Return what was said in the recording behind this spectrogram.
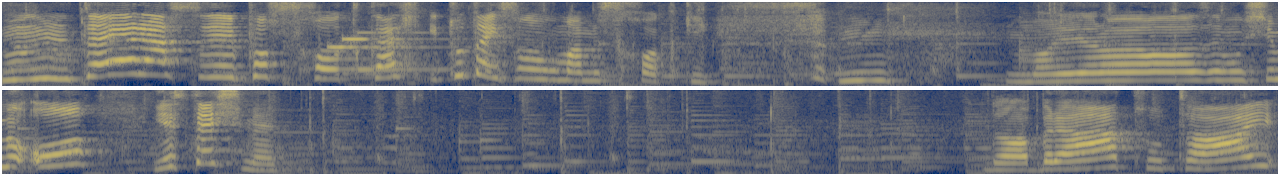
Mm, Teraz y, po schodkach i tutaj znowu mamy schodki. Mm, Moi drodzy, musimy... O! Jesteśmy! Dobra, tutaj.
